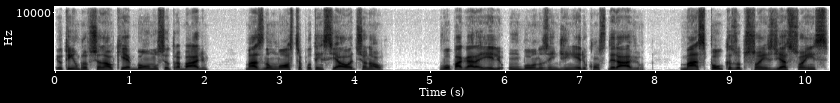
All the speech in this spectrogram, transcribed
eu tenho um profissional que é bom no seu trabalho, mas não mostra potencial adicional. Vou pagar a ele um bônus em dinheiro considerável, mas poucas opções de ações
